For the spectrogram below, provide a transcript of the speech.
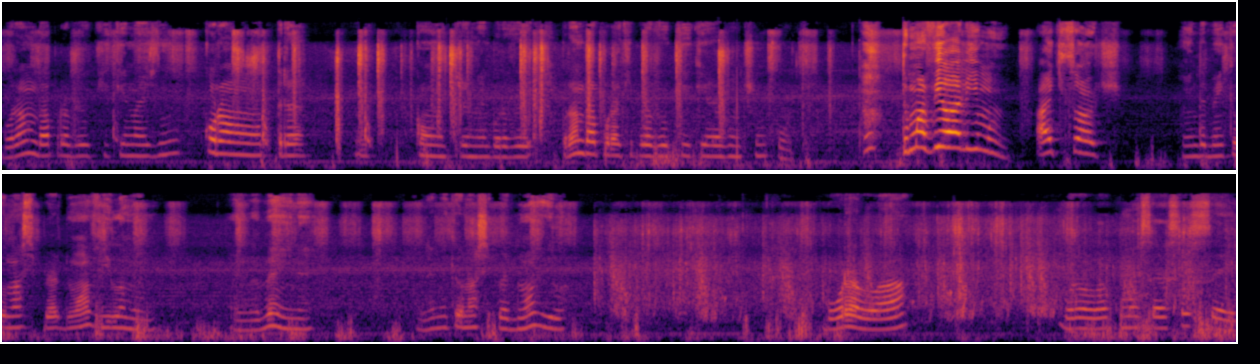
Bora andar pra ver o que, que nós encontra. Encontra, né? Bora ver. Bora andar por aqui pra ver o que, que a gente encontra. Tem uma vila ali, mano. Ai, que sorte. Ainda bem que eu nasci perto de uma vila, mano. Ainda bem, né? Ainda bem que eu nasci perto de uma vila. Bora lá. Bora lá começar essa série.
